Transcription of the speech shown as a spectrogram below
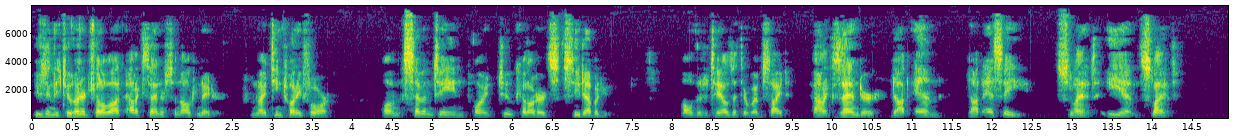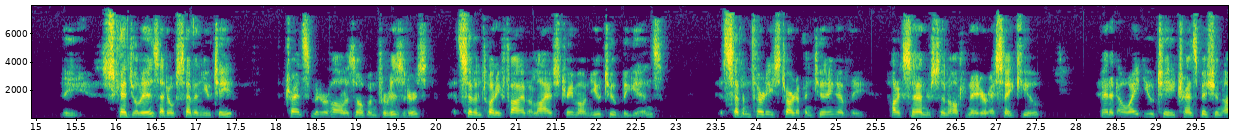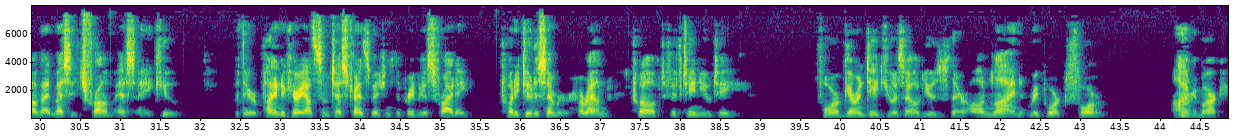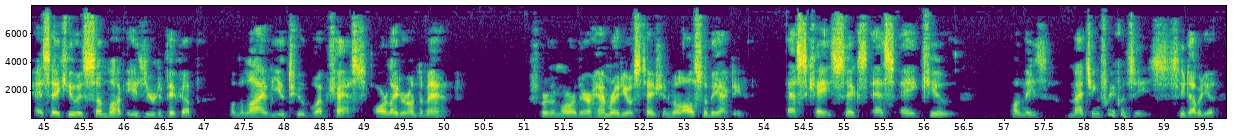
using the 200 kilowatt Alexanderson alternator from 1924 on 17.2 kilohertz CW. All the details at their website alexander.n.se slant en slant. The schedule is at 07 UT. The transmitter hall is open for visitors. At 7:25 a live stream on YouTube begins. At 7:30 startup and tuning of the Alexanderson alternator SAQ and at 08 UT transmission of that message from SAQ. But they were planning to carry out some test transmissions the previous Friday, 22 December, around 12 to 15 UT. For guaranteed QSL, use their online report form. I remark SAQ is somewhat easier to pick up on the live YouTube webcasts or later on demand. Furthermore, their ham radio station will also be active, SK6SAQ, on these matching frequencies CW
